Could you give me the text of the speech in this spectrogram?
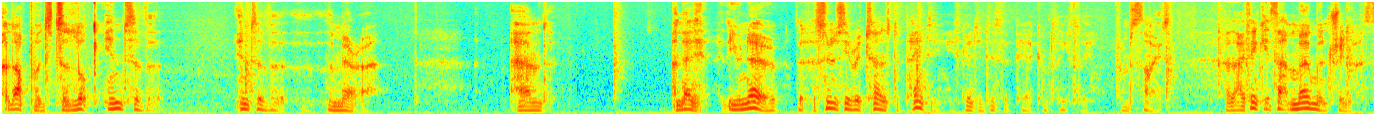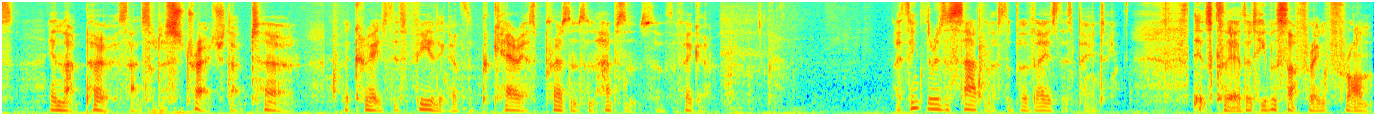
and upwards to look into the into the, the mirror. And and then you know that as soon as he returns to painting, he's going to disappear completely from sight. And I think it's that momentariness in that pose, that sort of stretch, that turn, that creates this feeling of the precarious presence and absence of the figure. I think there is a sadness that pervades this painting. It's clear that he was suffering from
